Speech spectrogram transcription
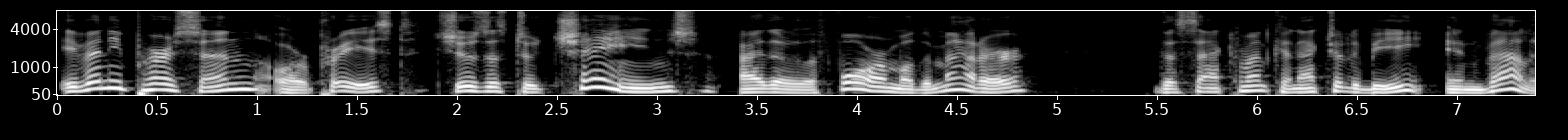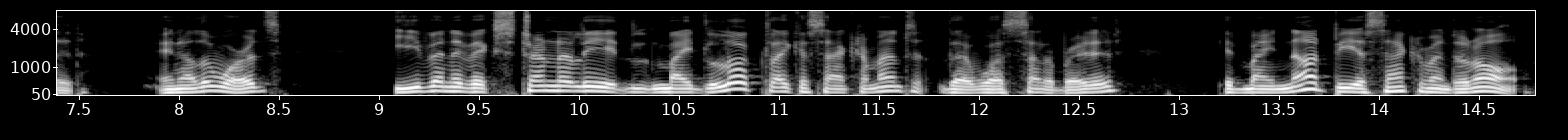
If any person or priest chooses to change either the form or the matter, the sacrament can actually be invalid. In other words, even if externally it might look like a sacrament that was celebrated, it might not be a sacrament at all.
